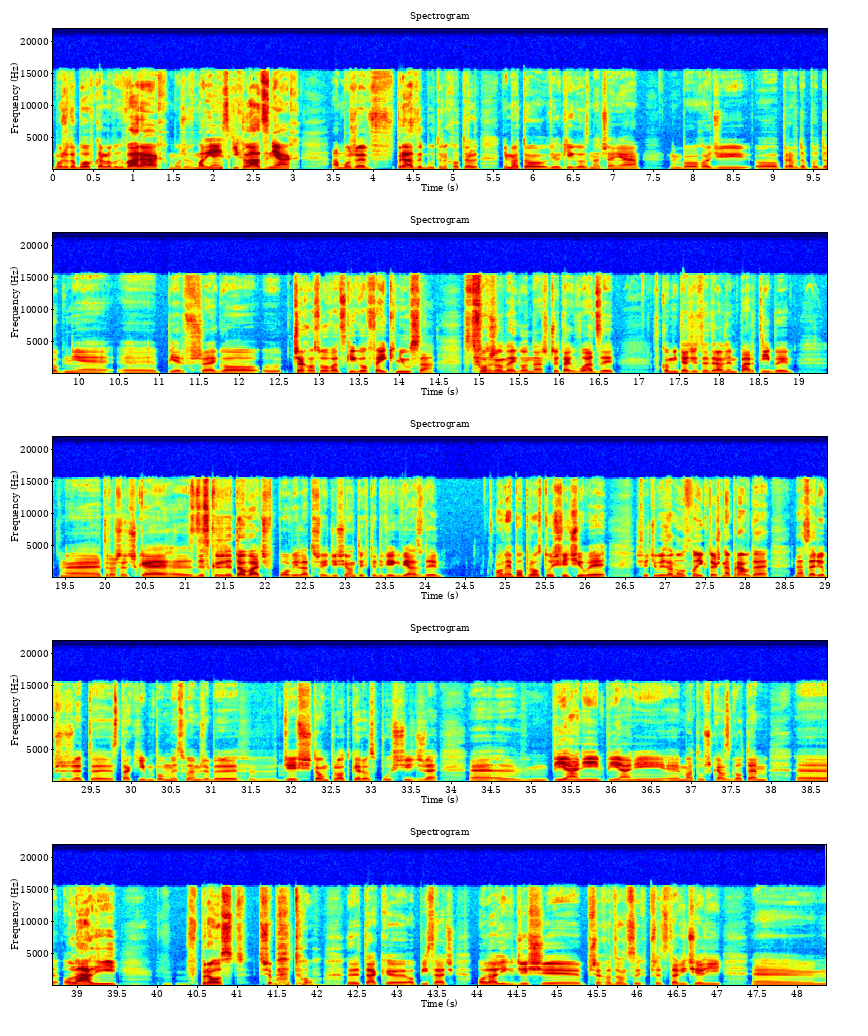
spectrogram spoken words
Może to było w Karlowych Warach, może w mariańskich Ladzniach, a może w Pradze był ten hotel. Nie ma to wielkiego znaczenia, bo chodzi o prawdopodobnie e, pierwszego e, czechosłowackiego fake newsa stworzonego na szczytach władzy w Komitecie Centralnym Partii, by troszeczkę zdyskredytować w połowie lat 60. te dwie gwiazdy one po prostu świeciły, świeciły za mocno i ktoś naprawdę na serio przyszedł e, z takim pomysłem, żeby gdzieś tą plotkę rozpuścić, że e, e, pijani, pijani Matuszka z Gotem olali wprost, trzeba to tak opisać, olali gdzieś przechodzących przedstawicieli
